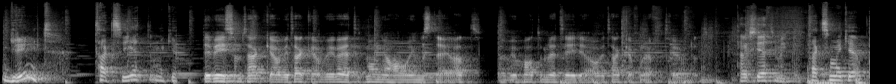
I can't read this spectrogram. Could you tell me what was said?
Grymt! Tack så jättemycket. Det är vi som tackar och vi tackar. Vi vet att många har investerat. Vi pratade om det tidigare och vi tackar för det förtroendet. Tack så jättemycket. Tack så mycket.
